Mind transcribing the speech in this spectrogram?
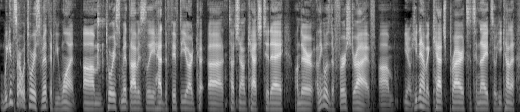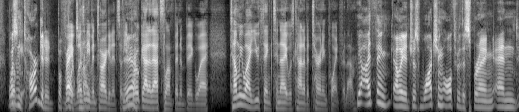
we can start with Torrey Smith if you want. Um, Torrey Smith obviously had the 50-yard uh, touchdown catch today on their, I think it was the first drive. Um, you know, he didn't have a catch prior to tonight, so he kind of wasn't targeted before. Right, tonight. wasn't even targeted, so he yeah. broke out of that slump in a big way. Tell me why you think tonight was kind of a turning point for them. Yeah, I think Eliot, just watching all through the spring and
